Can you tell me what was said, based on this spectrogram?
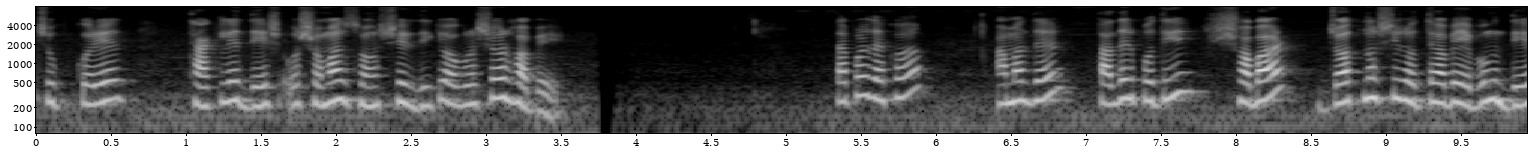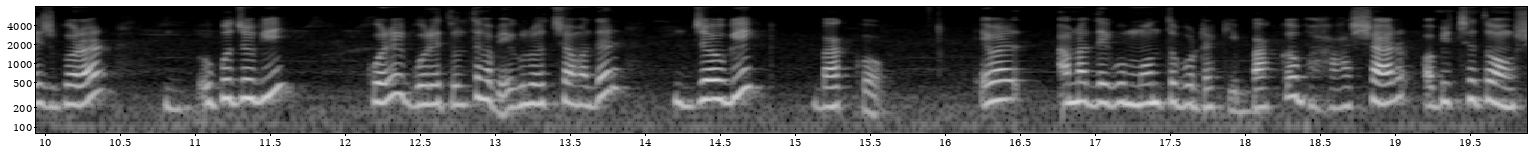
চুপ করে থাকলে দেশ ও সমাজ ধ্বংসের দিকে অগ্রসর হবে। তারপর দেখো, আমাদের, তাদের প্রতি সবার যত্নশীল হতে হবে এবং দেশ গড়ার উপযোগী করে গড়ে তুলতে হবে। এগুলো হচ্ছে আমাদের যৌগিক বাক্য। এবার আমরা দেখব মন্তব্যটা কি? বাক্য ভাষার অবিচ্ছেদ্য অংশ।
